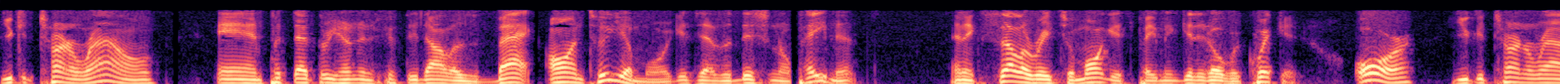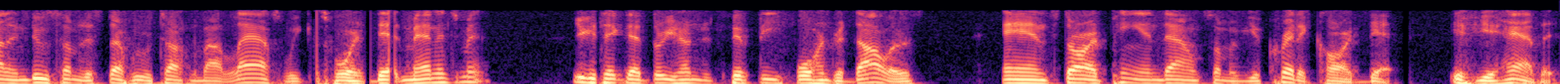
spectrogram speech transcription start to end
You could turn around and put that three hundred and fifty dollars back onto your mortgage as additional payments and accelerate your mortgage payment, get it over quicker. Or you could turn around and do some of the stuff we were talking about last week as far as debt management. You could take that three hundred fifty, four hundred dollars and start paying down some of your credit card debt if you have it,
